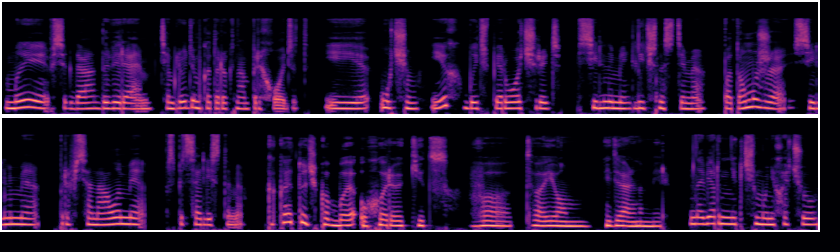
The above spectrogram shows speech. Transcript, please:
Мы всегда доверяем тем людям, которые к нам приходят, и учим их быть в первую очередь сильными личностями, потом уже сильными профессионалами, специалистами. Какая точка Б у Choreo Kids в твоем идеальном мире? Наверное, ни к чему не хочу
